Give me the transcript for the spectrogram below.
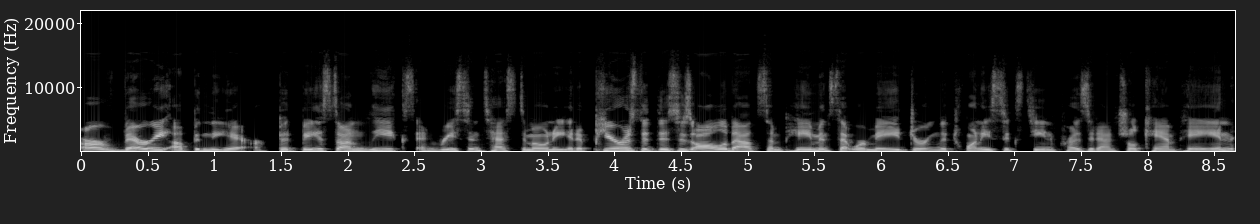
are very up in the air, but based on leaks and recent testimony, it appears that this is all about some payments that were made during the 2016 presidential campaign.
